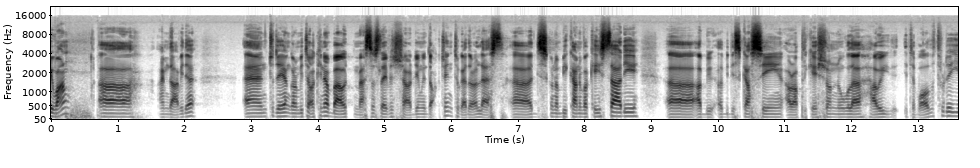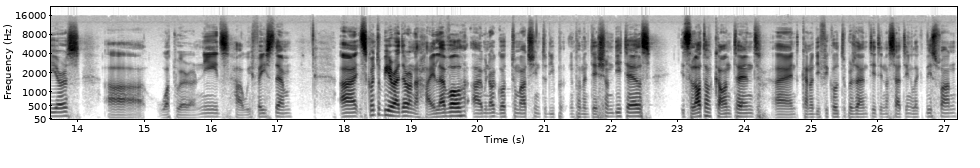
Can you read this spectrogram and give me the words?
Everyone. Uh, I'm Davide, and today I'm going to be talking about master-slave sharding with Doctrine together at last. Uh, this is going to be kind of a case study. Uh, I'll, be, I'll, be, discussing our application, Nuvola, how it, it evolved through the years, uh, what were our needs, how we faced them. Uh, it's going to be rather on a high level. I will not go too much into the implementation details. It's a lot of content and kind of difficult to present it in a setting like this one.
